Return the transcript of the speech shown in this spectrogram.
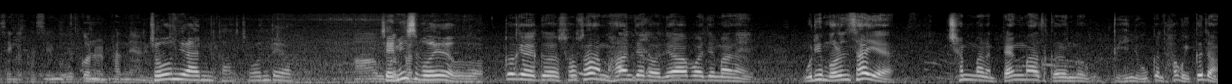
생각하세요? 그 우권을 판매하는 거. 좋은 일 아닙니까? 좋은데요. 아, 재밌어 판- 보여요 그거. 그게 그 소사람 하는데도 내가 보지만은 우리 모르는 사이에 천만 원, 백만 원 그런 거 현재 우건 하고 있거든.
